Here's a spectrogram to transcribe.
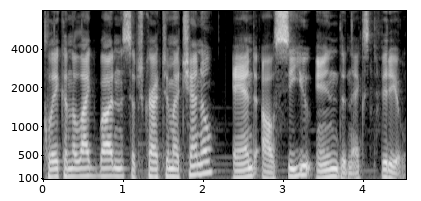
click on the like button, subscribe to my channel, and I'll see you in the next video.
